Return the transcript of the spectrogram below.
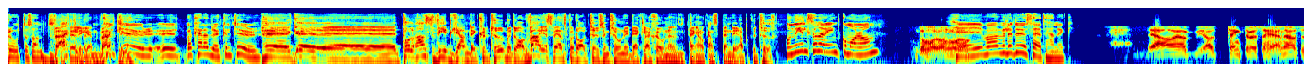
ROT och sånt. Verkligen, verkligen. Kultur, eh, vad kallade du det? Kultur? Eh, eh, toleransvidgande kulturbidrag. Varje svensk får dra 1000 kronor i deklarationen, pengar de kan spendera på kultur. Och Nilsson har ringt, god morgon. God morgon, god morgon. Hej, vad ville du säga till Henrik? Ja, jag, jag tänkte väl så här, nej, alltså,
